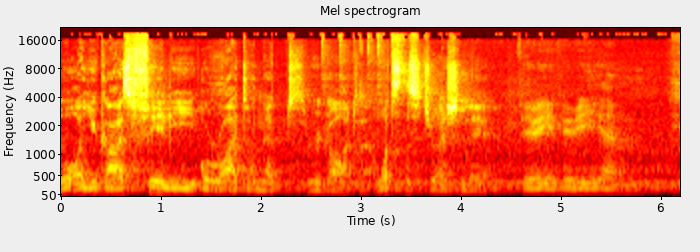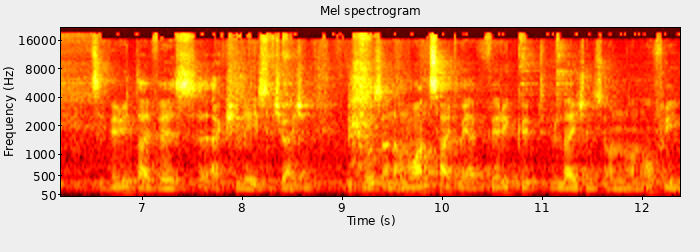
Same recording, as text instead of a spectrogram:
or are you guys fairly all right on that regard? What's the situation there? very very um, it's a very diverse uh, actually situation because on, on one side we have very good relations on, on all three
